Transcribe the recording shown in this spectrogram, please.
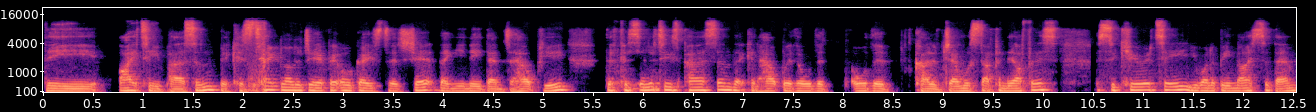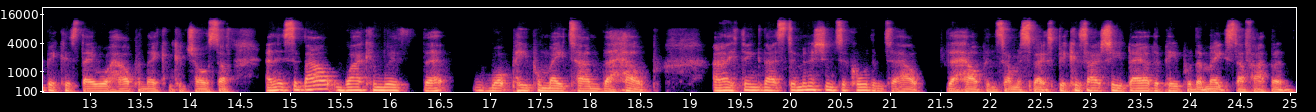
the IT person because technology, if it all goes to shit, then you need them to help you. The facilities person that can help with all the all the kind of general stuff in the office. Security, you want to be nice to them because they will help and they can control stuff. And it's about working with the what people may term the help. And I think that's diminishing to call them to help the help in some respects because actually they are the people that make stuff happen.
